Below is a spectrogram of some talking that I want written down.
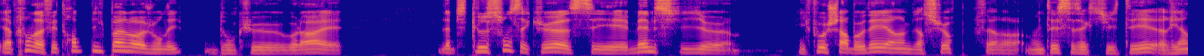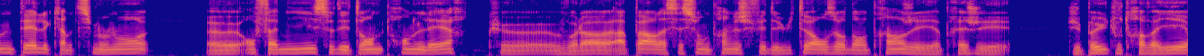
Et après on a fait 30 000 pas dans la journée. Donc euh, voilà, la petite leçon c'est que c'est même si euh, il faut charbonner hein, bien sûr pour faire monter ses activités, rien de tel qu'un petit moment en famille, se détendre, prendre l'air. Donc voilà, à part la session de train que j'ai fait de 8h à 11h dans le train, j'ai après j'ai j'ai pas eu tout travaillé,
